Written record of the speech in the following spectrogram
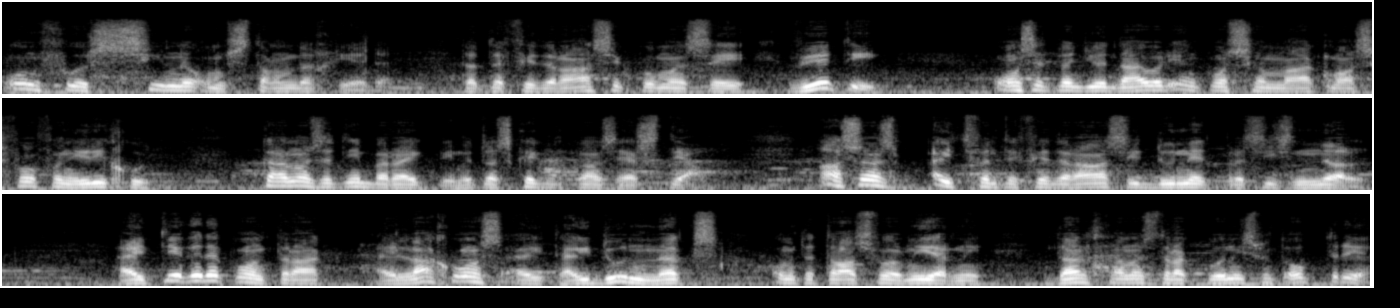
onvoorsiene omstandighede dat 'n federasie kom en sê, weet jy, ons het met jou nou ooreenkoms gemaak, maar as gevolg van hierdie goed kan ons dit nie bereik nie. Moet ons kyk hoe kan ons herstel? As ons uitvind die federasie doen net presies 0 Hy teken 'n kontrak, hy lag ons uit, hy doen niks om te transformeer nie, dan gaan ons drakonies moet optree.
